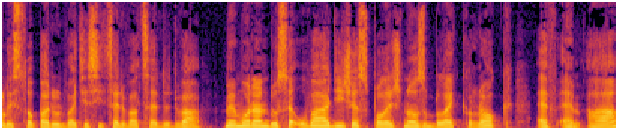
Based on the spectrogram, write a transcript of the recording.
listopadu 2022. Memorandu se uvádí, že společnost BlackRock FMA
